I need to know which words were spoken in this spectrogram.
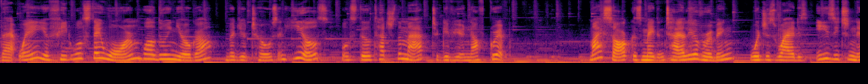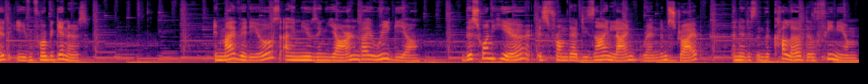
That way your feet will stay warm while doing yoga, but your toes and heels will still touch the mat to give you enough grip. My sock is made entirely of ribbing, which is why it is easy to knit even for beginners. In my videos I am using yarn by Regia. This one here is from their design line Random Stripe and it is in the color Delphinium.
